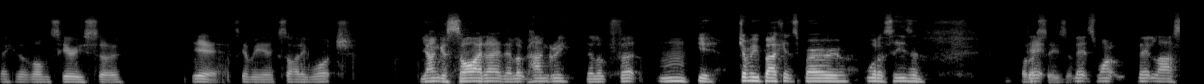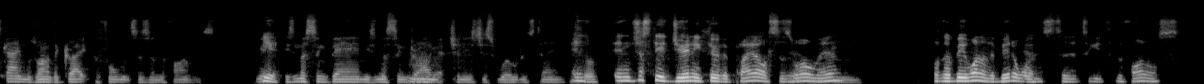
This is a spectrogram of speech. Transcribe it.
make it a long series. So yeah, it's going to be an exciting watch. Younger side, eh? They look hungry. They look fit. Yeah. Jimmy buckets, bro. What a season. What a That- season! That's one. That last game was one of the great performances in the finals. Yeah. he's missing Bam. He's missing Mm. Dragic, and he's just willed his team. And, Sure. and just their journey through the playoffs as Yeah. well, man. Mm. Well, they'll be one of the better Yeah. ones to, to get to the finals.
